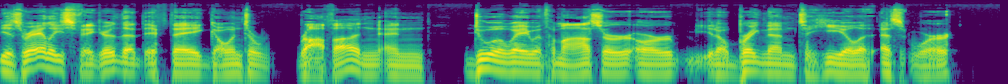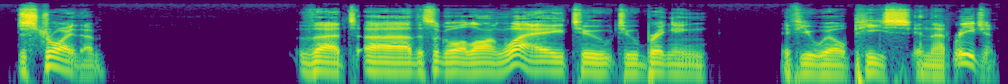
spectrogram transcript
Israelis figure that if they go into Rafah and, and do away with Hamas or or you know bring them to heel as it were, destroy them, that uh, this will go a long way to to bringing, if you will, peace in that region,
